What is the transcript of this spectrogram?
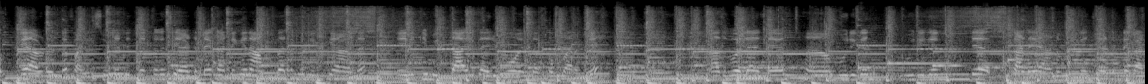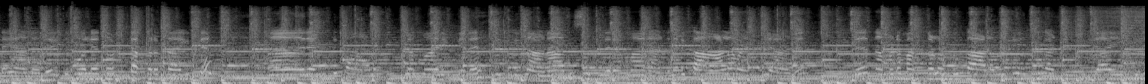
ഒക്കെ അവിടെ ഉണ്ട്. പൈസയുടെ ഇതൊക്കെ ചേട്ടനെ കണ്ടിങ്ങനെ അമ്പരന്ന് നിൽക്കുകയാണ്. എനിക്ക് മിഠായി തരുമോ എന്നൊക്കെ പറഞ്ഞ് തന്നെ മുരുകൻ മുരുകന്റെ കടയാണ് മുരുകൻ ചേട്ടന്റെ കടയാണത്. ഇതുപോലെ തൊട്ടപ്പുറത്തായിട്ട് രണ്ട് കാളക്കുട്ടന്മാരിങ്ങനെ നിൽക്കുന്നതാണ്. അത് സുന്ദരന്മാരാണ്. ഒരു കാളവണ്ടിയാണ് ഇത് നമ്മുടെ മക്കളൊന്നും കാളവണ്ടി ഒന്നും കണ്ടിട്ടില്ല എങ്കിൽ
